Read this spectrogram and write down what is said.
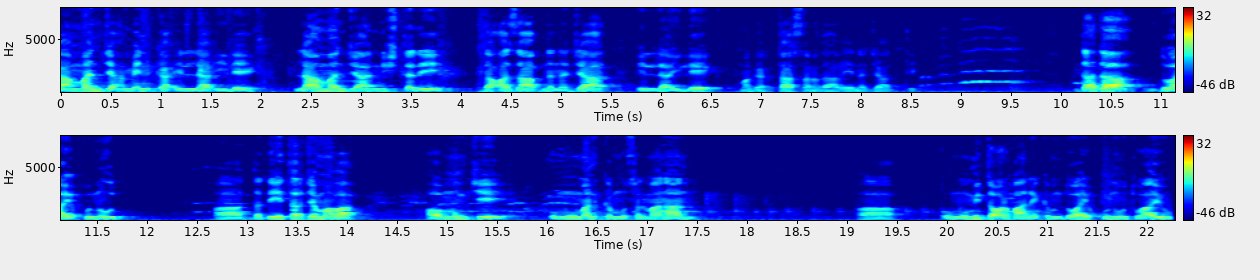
لا منجا منک الا الیک، لا منجا نشته دی د عذاب نه نجات الا الیک مګر تا سره د هغې نجات دی. دا د دعای قنوت د دې ترجمه وه او مونږ چې عموما کوم مسلمانان عمومي طور باندې کوم دعای قنوت وایو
